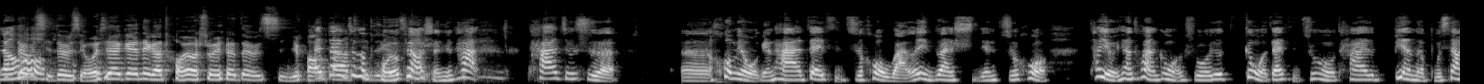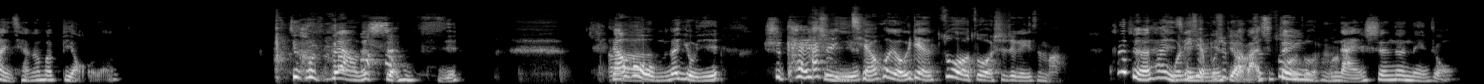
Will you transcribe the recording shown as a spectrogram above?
然后对不起，对不起，我现在跟那个朋友说一声对不起。哎，但是这个朋友非常神奇，他他就是，嗯，后面我跟他在一起之后，玩了一段时间之后，他有一天突然跟我说，就跟我在一起之后，他变得不像以前那么表了，就非常的神奇。然后我们的友谊是开始，他是以前会有一点做作，是这个意思吗？他觉得他以前有点表白，是对于男生的那种，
